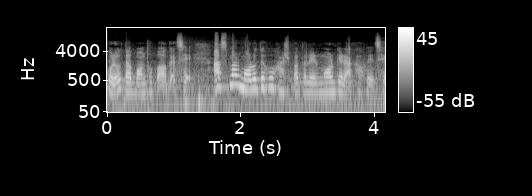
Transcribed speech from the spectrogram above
করেও তা বন্ধ পাওয়া গেছে। আসমার মরদেহ হাসপাতালের মর্গে রাখা হয়েছে।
